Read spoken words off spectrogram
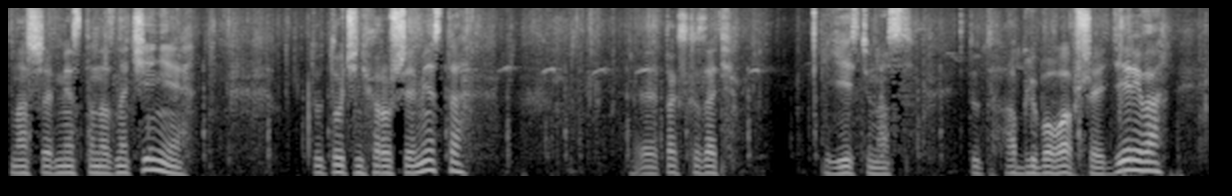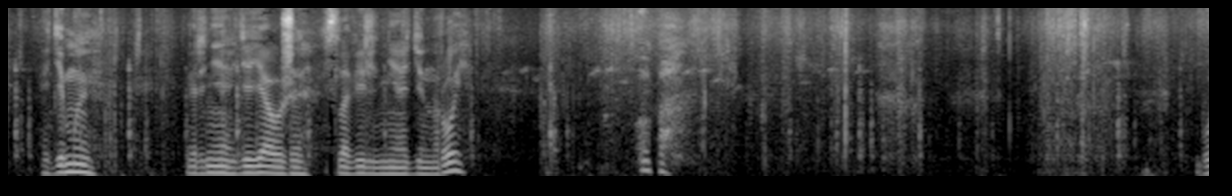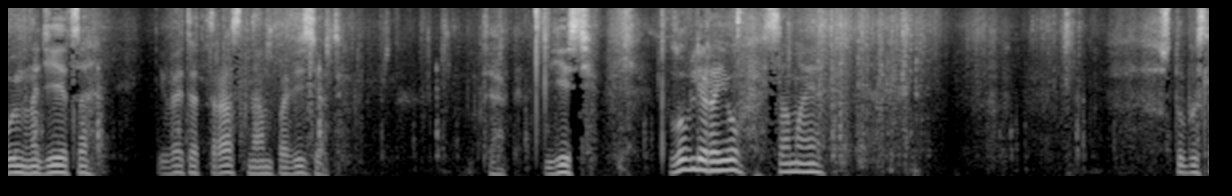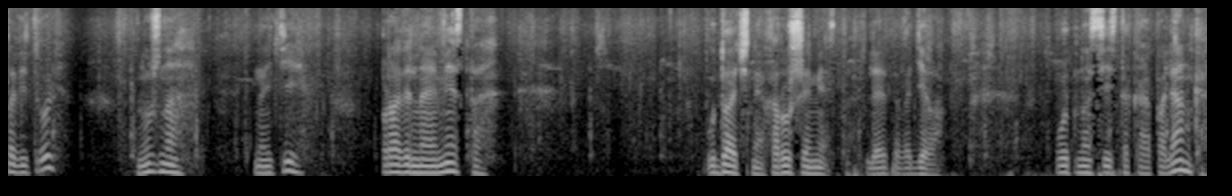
в наше место назначения. Тут очень хорошее место. Э, так сказать, есть у нас тут облюбовавшее дерево, где мы, вернее, где я уже словил не один рой. Опа. Будем надеяться, и в этот раз нам повезет. Так, есть ловли раев самое, чтобы словить рой, нужно найти правильное место, удачное, хорошее место для этого дела. Вот у нас есть такая полянка,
